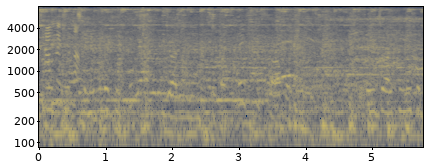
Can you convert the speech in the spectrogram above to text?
সামনে সেখান থেকে ছেলেগুলো কিন্তু জল নিয়ে আসছে এই জল কিন্তু খুব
